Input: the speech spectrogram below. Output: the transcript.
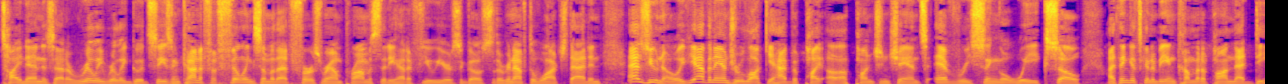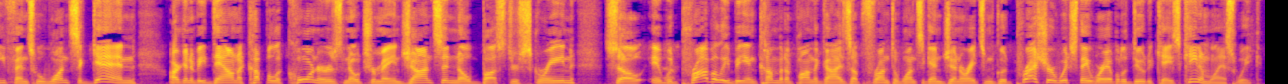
tight end, has had a really, really good season, kind of fulfilling some of that first round promise that he had a few years ago. So they're going to have to watch that. And as you know, if you have an Andrew Luck, you have a, a punch and chance every single week. So I think it's going to be incumbent upon that defense, who once again are going to be down a couple of corners. No Trumaine Johnson, no Buster Skrine. So it would probably be incumbent upon the guys up front to once again generate some good pressure, which they were able to do to Case Keenum last week.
